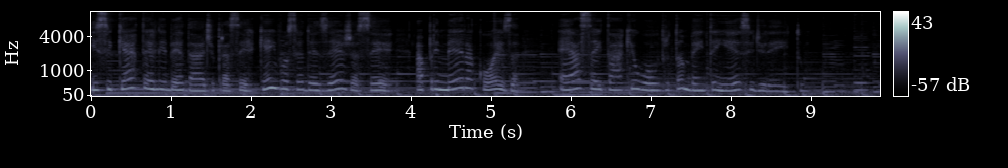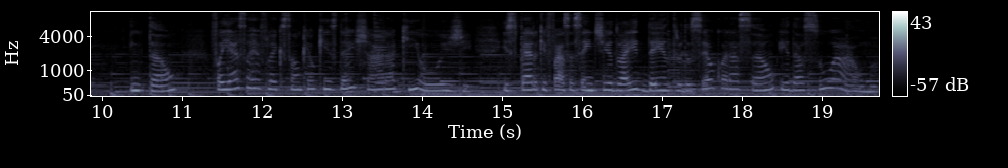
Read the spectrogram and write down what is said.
e se quer ter liberdade para ser quem você deseja ser, a primeira coisa é aceitar que o outro também tem esse direito. Então, foi essa reflexão que eu quis deixar aqui hoje. Espero que faça sentido aí dentro do seu coração e da sua alma.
